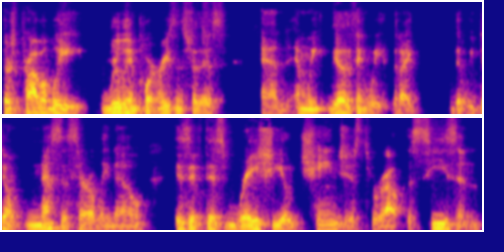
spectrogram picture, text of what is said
there's probably really important reasons for this, and and we the other thing we that I that we don't necessarily know is if this ratio changes throughout the season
